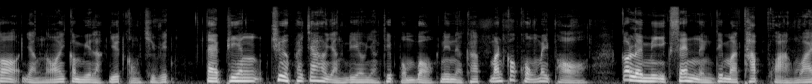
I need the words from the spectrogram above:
ก็อย่างน้อยก็มีหลักยึดของชีวิต แต่เพียงเชื่อพระเจ้าอย่างเดียวอย่างที่ผมบอกนี่นะครับ มันก็คงไม่พอ ก็เลยมีอีกเส้นหนึ่งที่มาทับขวางไว้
